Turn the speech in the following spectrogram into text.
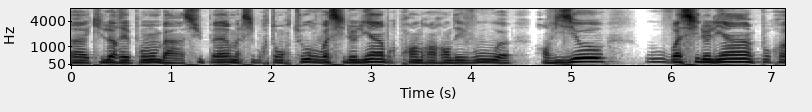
euh, qui leur répond, bah, super, merci pour ton retour, voici le lien pour prendre un rendez-vous en visio, ou voici le lien pour...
